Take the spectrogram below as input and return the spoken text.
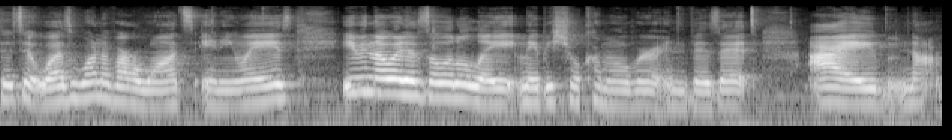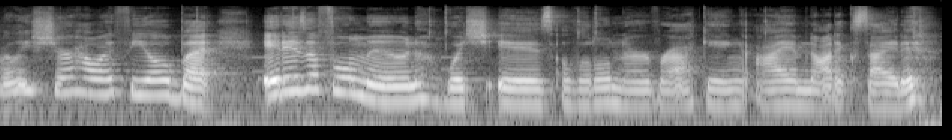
since it was one of our wants anyways even though it is a little late maybe she'll come over and visit i'm not really sure how i feel but it is a full moon which is a little nerve-wracking i am not excited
